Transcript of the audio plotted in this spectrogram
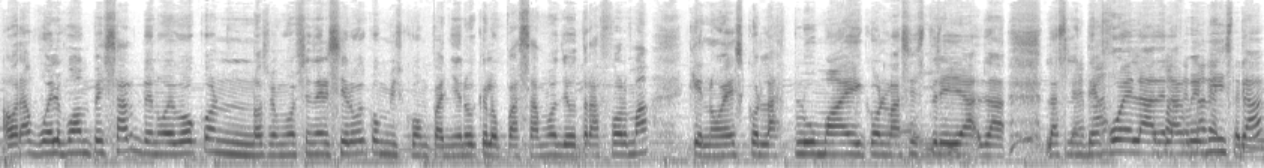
Ahora vuelvo a empezar de nuevo con Nos vemos en el cielo y con mis compañeros que lo pasamos de otra forma, que no es con las plumas y con las estrellas, la- las lentejuelas de la revista.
